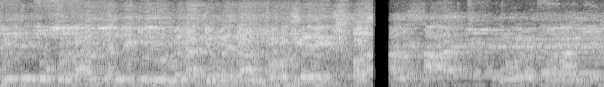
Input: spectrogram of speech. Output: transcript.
बेटे को कुर्बान करने के लिए मिला के मैदान पहुँच गए और हर साल उन्होंने कुर्बानी जो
